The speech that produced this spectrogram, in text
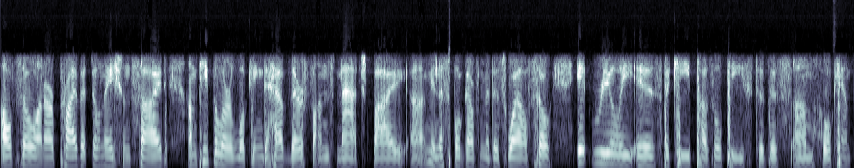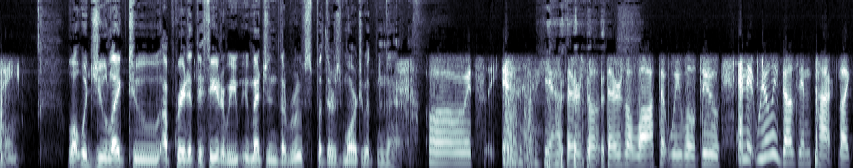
Also, on our private donation side, um, people are looking to have their funds matched by uh, municipal government as well. So it really is the key puzzle piece to this um, whole campaign. What would you like to upgrade at the theater? We, we mentioned the roofs, but there's more to it than that. Oh, it's yeah. There's a there's a lot that we will do, and it really does impact. Like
